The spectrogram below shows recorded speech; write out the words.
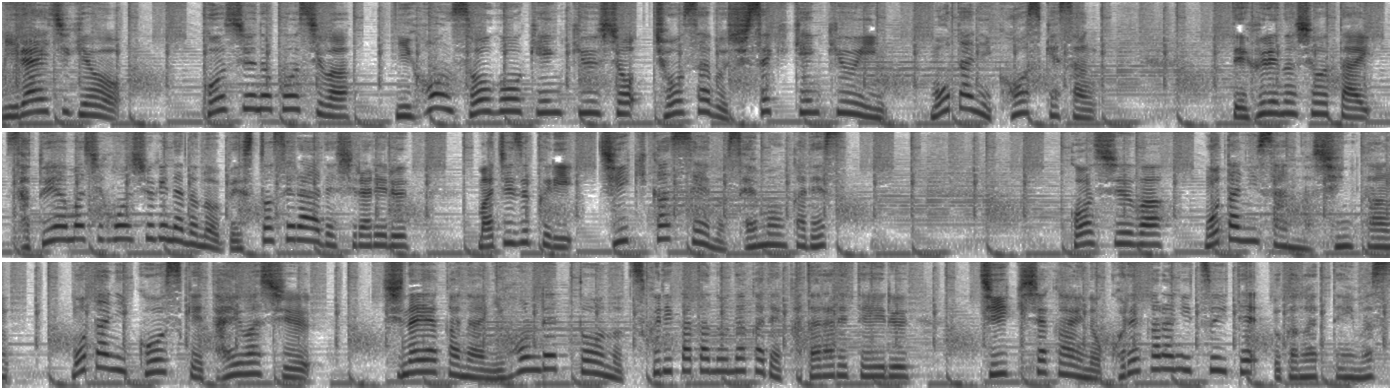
未来事業今週の講師は日本総合研究所調査部首席研究員茂谷幸介さん。デフレの正体里山資本主義などのベストセラーで知られるまちづくり地域活性の専門家です。今週は茂谷さんの新刊茂谷幸介対話集しなやかな日本列島の作り方の中で語られている地域社会のこれからについて伺っています。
